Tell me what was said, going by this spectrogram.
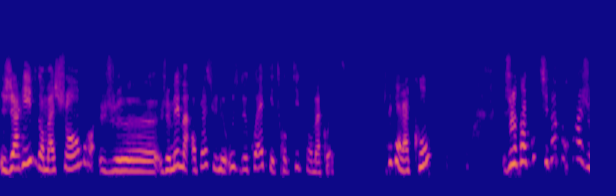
J'arrive dans ma chambre, je, mets en place une housse de couette qui est trop petite pour ma couette. Truc à la con. Je le raconte, je sais pas pourquoi. Je,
